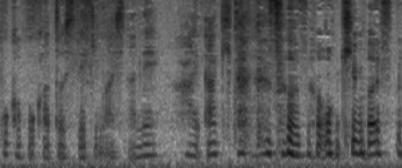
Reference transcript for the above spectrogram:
ポカポカとしてきましたね。はい。秋田くそうさん起きました。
